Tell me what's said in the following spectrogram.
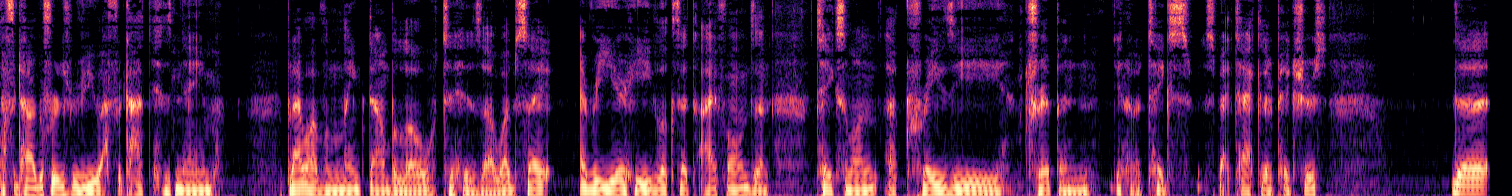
a photographer's review. I forgot his name, but I will have a link down below to his uh, website every year he looks at the iPhones and takes them on a crazy trip and you know takes spectacular pictures. The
